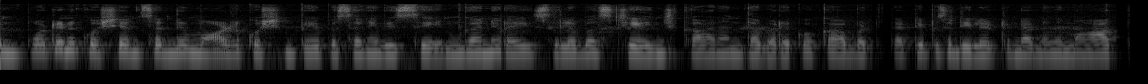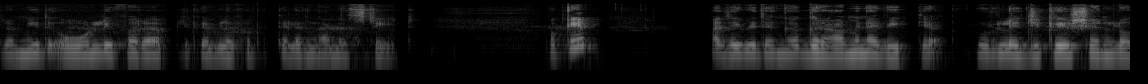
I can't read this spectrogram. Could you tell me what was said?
ఇంపార్టెంట్ క్వశ్చన్స్ అనేది మోడల్ క్వశ్చన్ పేపర్స్ అనేవి సేమ్గానే ఉంటాయి. సిలబస్ చేంజ్ కానంత వరకు కాబట్టి థర్టీ పర్సెంట్ రిలేటెడ్ అనేది మాత్రం ఇది only for applicable for Telangana state okay అదేవిధంగా గ్రామీణ విద్య రూరల్ ఎడ్యుకేషన్లో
